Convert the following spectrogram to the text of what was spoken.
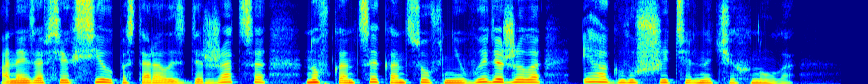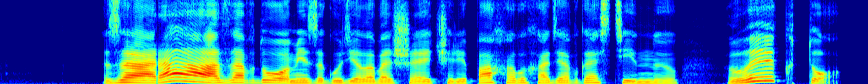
она изо всех сил постаралась держаться, но в конце концов не выдержала и оглушительно чихнула. «Зараза в доме!» — загудела большая черепаха, выходя в гостиную. «Вы кто?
